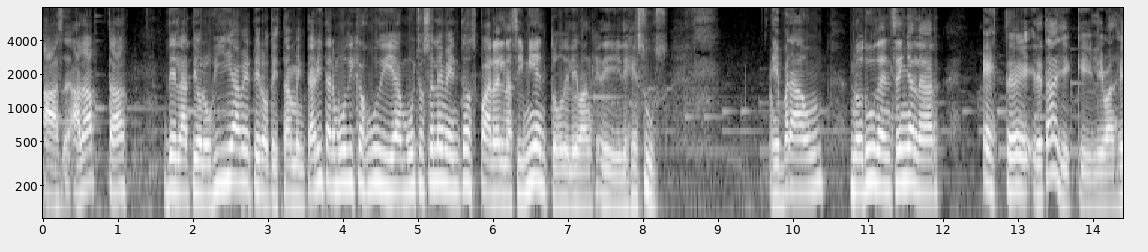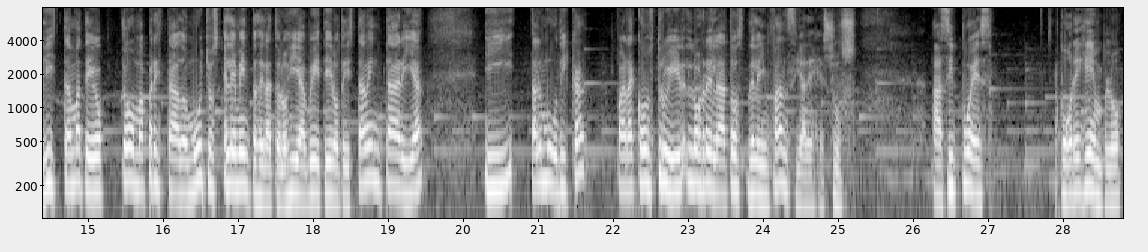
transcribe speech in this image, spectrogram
adapta de la teología veterotestamentaria y talmúdica judía muchos elementos para el nacimiento del evangelio de, Jesús. Eh, Brown no duda en señalar este detalle, que el evangelista Mateo toma prestado muchos elementos de la teología veterotestamentaria y talmúdica para construir los relatos de la infancia de Jesús. Así pues, por ejemplo,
